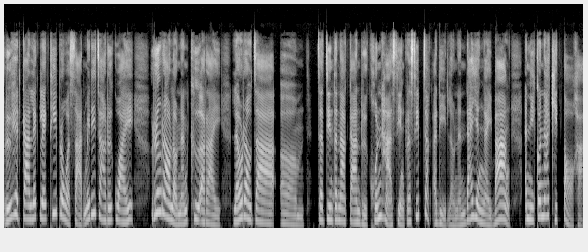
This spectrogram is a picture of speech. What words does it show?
หรือเหตุการณ์เล็กๆ ที่ประวัติศาสตร์ไม่ได้จารึกไว้ เรื่องราวเหล่านั้นคืออะไร แล้วเราจะจะจินตนาการหรือค้นหาเสียงกระซิบจากอดีตเหล่านั้นได้ยังไงบ้าง อันนี้ก็น่าคิดต่อค่ะ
